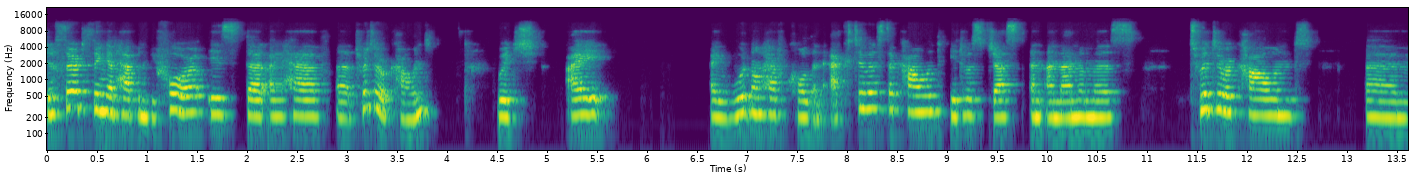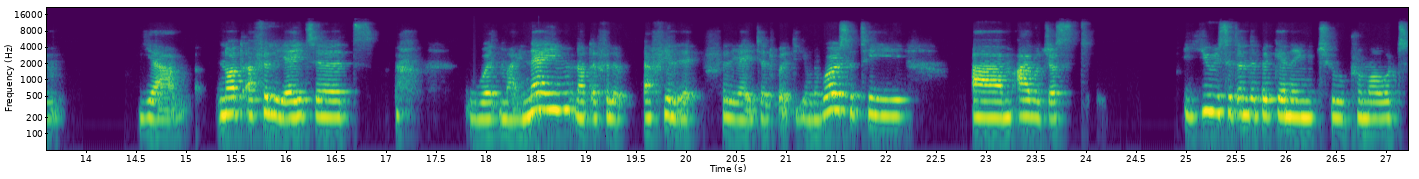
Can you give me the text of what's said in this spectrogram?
the third thing that happened before is that I have a Twitter account, which I I would not have called an activist account. It was just an anonymous Twitter account. Um, yeah, not affiliated with my name, not affili- affili- affiliated with the university. Um, I would just use it in the beginning to promote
